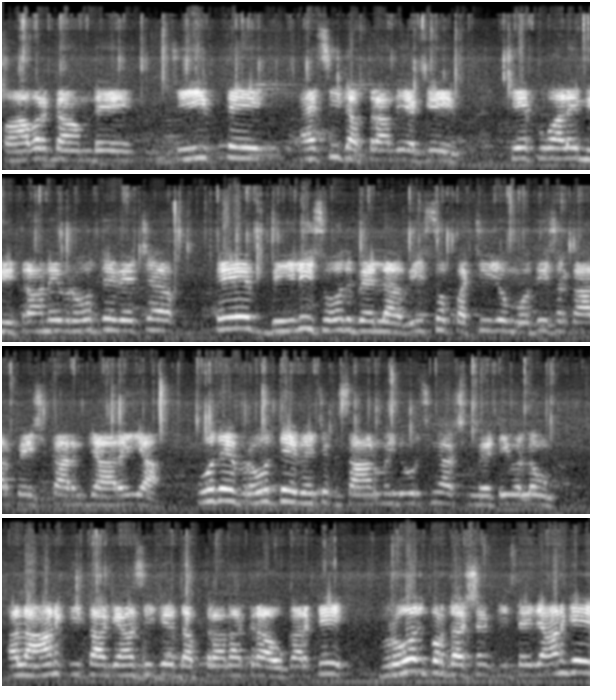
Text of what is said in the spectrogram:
ਪਾਵਰਕਾਮ ਦੇ ਚੀਫ ਤੇ ਐਸੀ ਦਫ਼ਤਰਾਂ ਦੇ ਅੱਗੇ ਚਿਪ ਵਾਲੇ ਮੀਟਰਾਂ ਦੇ ਵਿਰੋਧ ਦੇ ਵਿੱਚ ਤੇ ਬਿਜਲੀ ਸੋਧ ਬਿੱਲ 2025 ਜੋ ਮੋਦੀ ਸਰਕਾਰ ਪੇਸ਼ ਕਰਨ ਜਾ ਰਹੀ ਆ, ਉਹਦੇ ਵਿਰੋਧ ਦੇ ਵਿੱਚ ਕਿਸਾਨ ਮਜ਼ਦੂਰ ਸੰਘਰਸ਼ ਕਮੇਟੀ ਵੱਲੋਂ ਐਲਾਨ ਕੀਤਾ ਗਿਆ ਸੀ ਕਿ ਦਫ਼ਤਰਾਂ ਦਾ ਘਰਾਓ ਕਰਕੇ ਵਿਰੋਧ ਪ੍ਰਦਰਸ਼ਨ ਕੀਤੇ ਜਾਣਗੇ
